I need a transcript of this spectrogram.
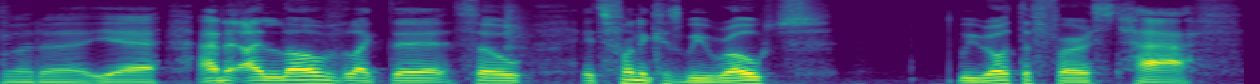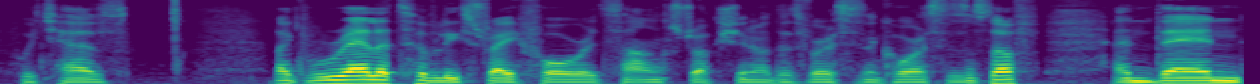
But uh, yeah, and I love like the. So it's funny because we wrote, we wrote the first half, which has like relatively straightforward song structure. You know, there's verses and choruses and stuff, and then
